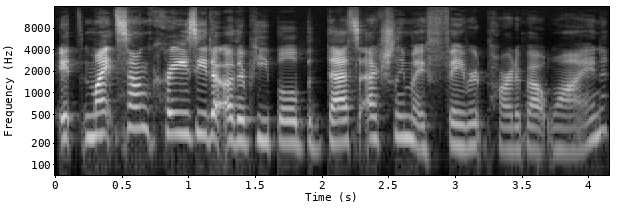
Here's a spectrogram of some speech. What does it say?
It might sound crazy to other people, but that's actually my favorite part about wine.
